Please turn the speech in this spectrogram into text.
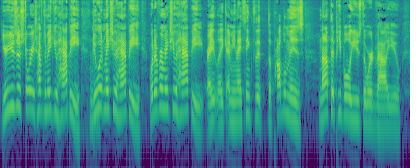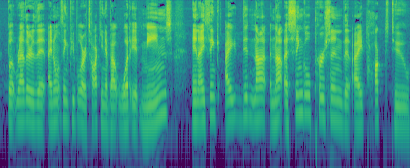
"Your user stories have to make you happy. Do what makes you happy. Whatever makes you happy." Right? Like, I mean, I think that the problem is not that people use the word value, but rather that I don't think people are talking about what it means. And I think I did not, not a single person that I talked to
